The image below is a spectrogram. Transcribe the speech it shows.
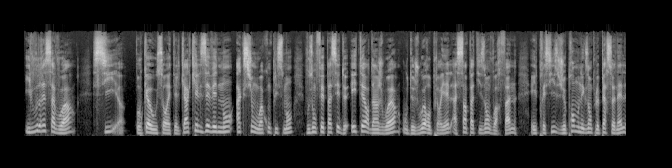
il voudrait savoir si au cas où ça aurait été le cas, quels événements, actions ou accomplissements vous ont fait passer de hater d'un joueur ou de joueur au pluriel à sympathisant voire fan? Et il précise, je prends mon exemple personnel,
